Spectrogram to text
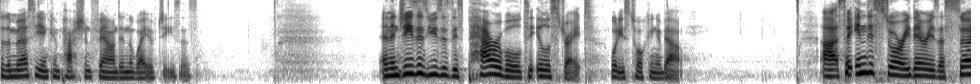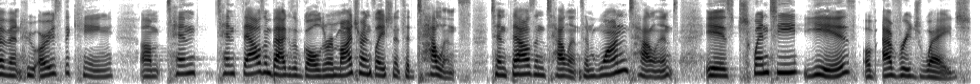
to the mercy and compassion found in the way of Jesus. And then Jesus uses this parable to illustrate what he's talking about. Uh, so, in this story, there is a servant who owes the king um, 10,000 10, bags of gold, or in my translation, it said talents 10,000 talents. And one talent is 20 years of average wage.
